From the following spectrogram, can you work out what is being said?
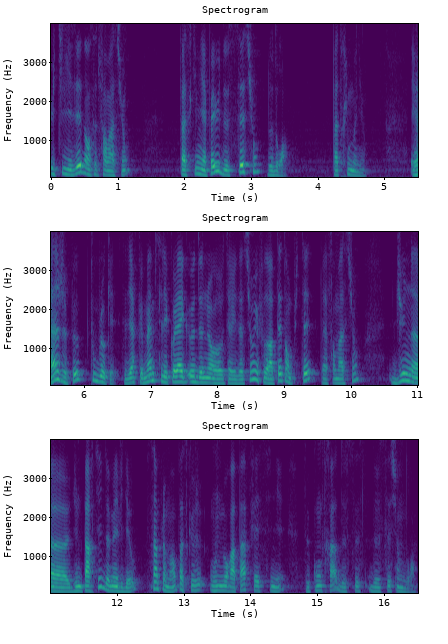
utilisées dans cette formation, parce qu'il n'y a pas eu de cession de droits patrimoniaux. Et là, je peux tout bloquer. C'est-à-dire que même si les collègues, eux, donnent leur autorisation, il faudra peut-être amputer la formation euh, d'une partie de mes vidéos, simplement parce qu'on ne m'aura pas fait signer de contrat de, cession de droit.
